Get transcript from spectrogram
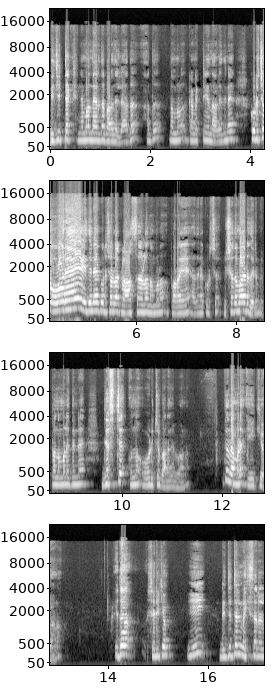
ഡിജിടെക് നമ്മൾ നേരത്തെ പറഞ്ഞില്ല? അത് അത് നമ്മൾ കണക്ട് ചെയ്യുന്നതാണ്. ഇതിനെ കുറിച്ച് ഓരോ ഇതിനെ കുറിച്ചുള്ള ക്ലാസ്സുകൾ നമ്മൾ പുറകെ അതിനെക്കുറിച്ച് വിശദമായിട്ട് തരും. ഇപ്പം നമ്മൾ ഇതിന്റെ ജസ്റ്റ് ഒന്ന് ഓടിച്ചു പറഞ്ഞു പോവാണ്. ഇത് നമ്മുടെ ഇ ക്യു ആണ്. ഇത് ശരിക്കും ഈ ഡിജിറ്റൽ മിക്സറിൽ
